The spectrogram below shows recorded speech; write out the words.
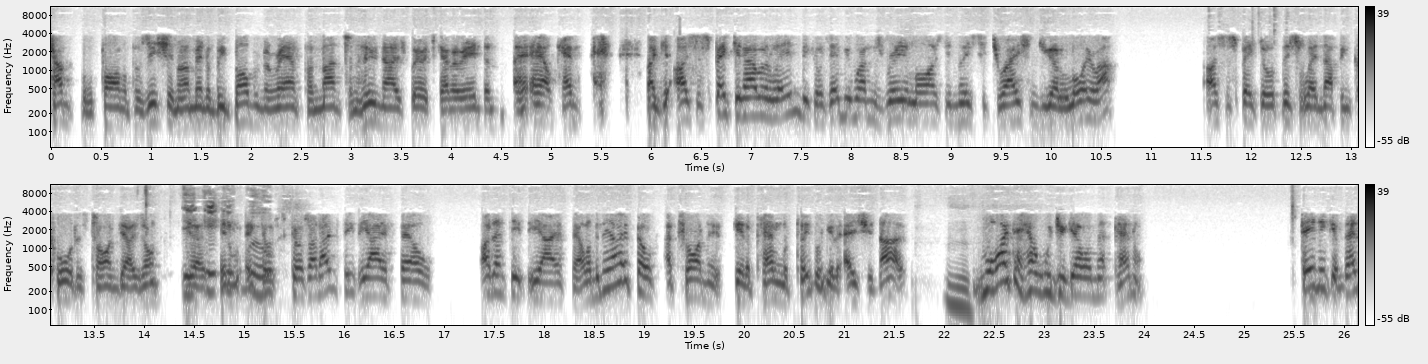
comfortable final position. I mean, it'll be bobbing around for months, and who knows where it's going to end and how can. I, I suspect you know it'll end because everyone's realised in these situations you got to lawyer up. I suspect this will end up in court as time goes on. Because I don't think the AFL. I don't think the AFL. I mean, the AFL are trying to get a panel of people, get as you know. Mm. Why the hell would you go on that panel? Get- that,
